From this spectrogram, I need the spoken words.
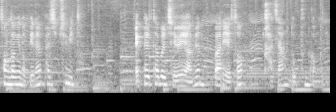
성당의 높이는 87m. 에펠탑을 제외하면 파리에서 가장 높은 건물입니다.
